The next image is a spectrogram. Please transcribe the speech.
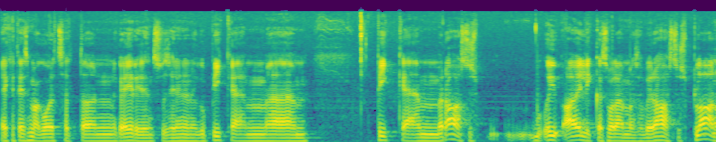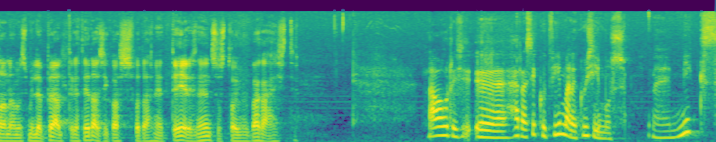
ehk et esmakordselt on ka e-residentsus selline nagu pikem äh, pikem rahastus või allikas olemas või rahastusplaan olemas, mille pealt tegelikult edasi kasvada, nii et e-residentsus toimib väga hästi. Lauri äh,, härra Sikkut, viimane küsimus. miks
